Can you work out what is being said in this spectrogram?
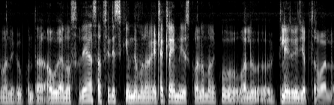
మనకు కొంత అవగాహన వస్తుంది. ఆ సబ్సిడీ స్కీమ్ని మనం ఎట్లా క్లెయిమ్ చేసుకోవాలో మనకు వాళ్ళు క్లియర్గా చెప్తారు వాళ్ళు.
